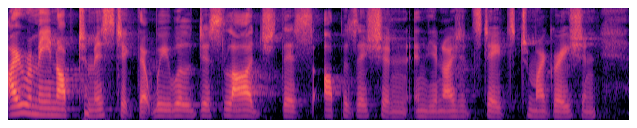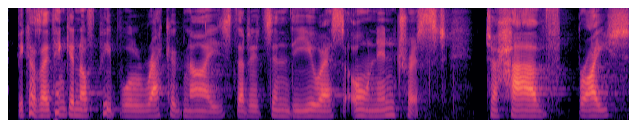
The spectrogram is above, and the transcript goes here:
I remain optimistic that we will dislodge this opposition in the United States to migration because I think enough people will recognize that it's in the US own interest to have bright,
